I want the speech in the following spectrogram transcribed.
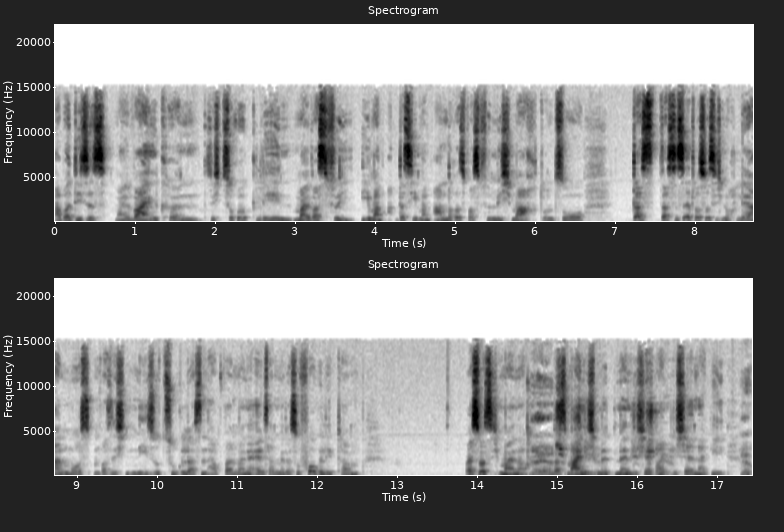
Aber dieses mal weinen können, sich zurücklehnen, mal was für jemand, dass jemand anderes was für mich macht und so, das, das ist etwas, was ich noch lernen muss und was ich nie so zugelassen habe, weil meine Eltern mir das so vorgelebt haben. Weißt du, was ich meine? Ja, ja, das ich meine ich mit männlicher, weiblicher Energie. Ja.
